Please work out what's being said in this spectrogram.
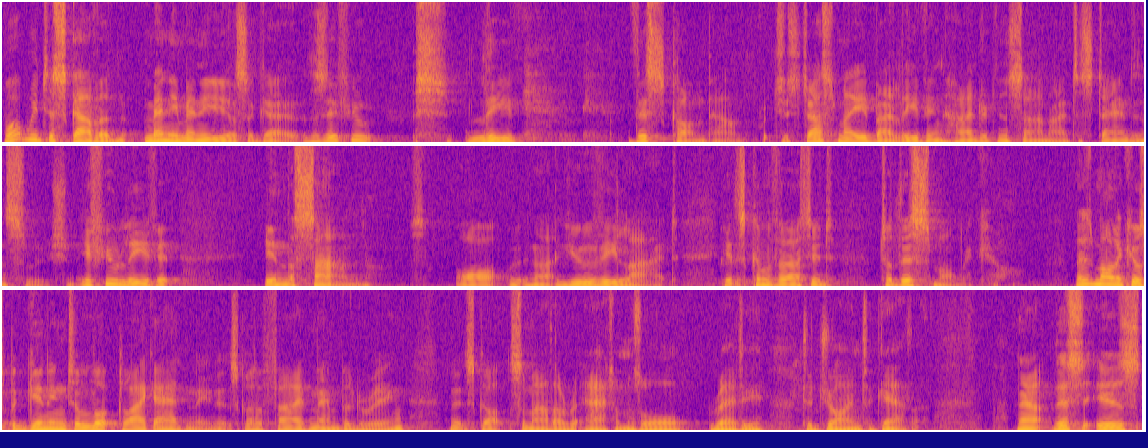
What we discovered many, many years ago is if you leave this compound, which is just made by leaving hydrogen cyanide to stand in solution, if you leave it in the sun or in UV light, it's converted to this molecule. This molecule is beginning to look like adenine. It's got a five membered ring and it's got some other atoms all ready to join together. Now, this is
